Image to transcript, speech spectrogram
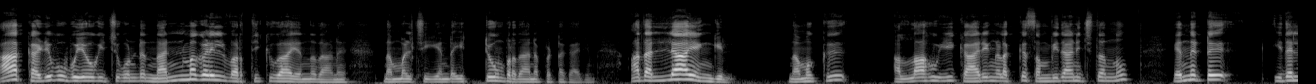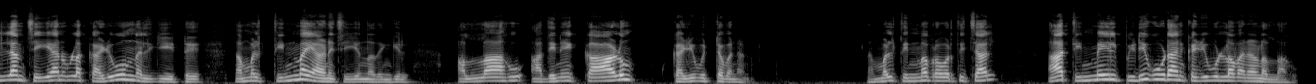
ആ കഴിവ് ഉപയോഗിച്ചുകൊണ്ട് നന്മകളിൽ വർത്തിക്കുക എന്നതാണ് നമ്മൾ ചെയ്യേണ്ട ഏറ്റവും പ്രധാനപ്പെട്ട കാര്യം. അതല്ല എങ്കിൽ നമുക്ക് അള്ളാഹു ഈ കാര്യങ്ങളൊക്കെ സംവിധാനിച്ചു തന്നു. എന്നിട്ട് ഇതെല്ലാം ചെയ്യാനുള്ള കഴിവും നൽകിയിട്ട് നമ്മൾ തിന്മയാണ് ചെയ്യുന്നതെങ്കിൽ അള്ളാഹു അതിനേക്കാളും കഴിവുറ്റവനാണ്. നമ്മൾ തിന്മ പ്രവർത്തിച്ചാൽ ആ തിന്മയിൽ പിടികൂടാൻ കഴിവുള്ളവനാണ് അള്ളാഹു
